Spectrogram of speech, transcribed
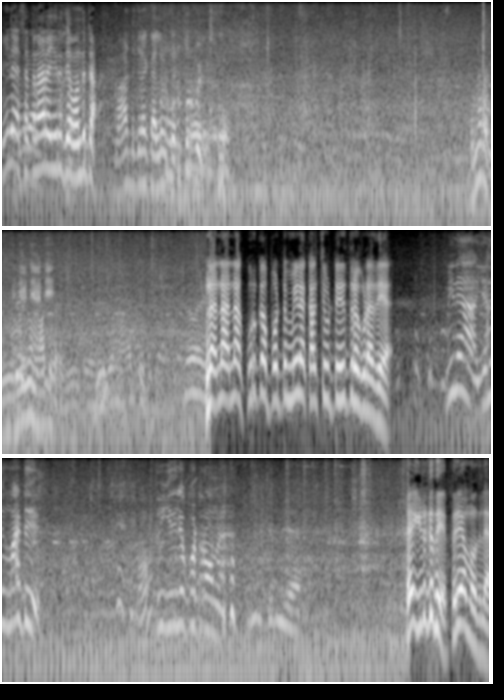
மீனே செத்த நேரம் இருதே வந்துட்டான். மாட்டுச்சுனா கல் விட்டு என்ன என்ன, குறுக்க போட்டு மீனை கழிச்சு விட்டு இழுத்துடக்கூடாது. மீனா எனக்கு மாட்டு. தூக்கி இதுலயே போட்டுறோம் ஏய் இருக்குது பெரிய முதல்ல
